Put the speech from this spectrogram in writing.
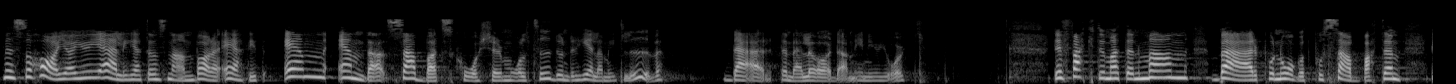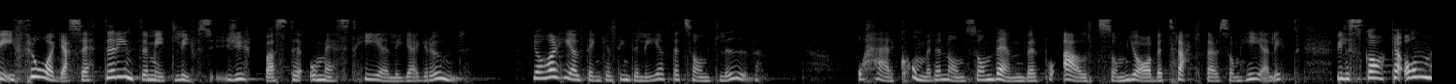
Men så har jag ju i ärlighetens namn bara ätit en enda sabbatskosher-måltid under hela mitt liv. Där, den där lördagen i New York. Det faktum att en man bär på något på sabbaten, det ifrågasätter inte mitt livs djupaste och mest heliga grund. Jag har helt enkelt inte levt ett sånt liv. Och här kommer det någon som vänder på allt som jag betraktar som heligt. Vill skaka om,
